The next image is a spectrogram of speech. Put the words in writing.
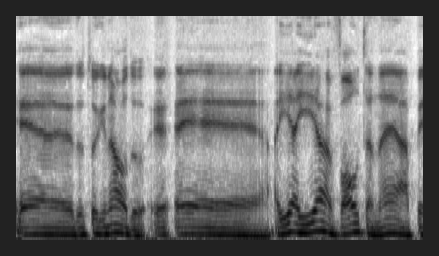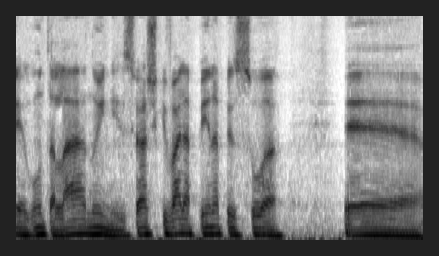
É, doutor Guinaldo, é, é, e aí a volta, né, a pergunta lá no início. Eu acho que vale a pena a pessoa é,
